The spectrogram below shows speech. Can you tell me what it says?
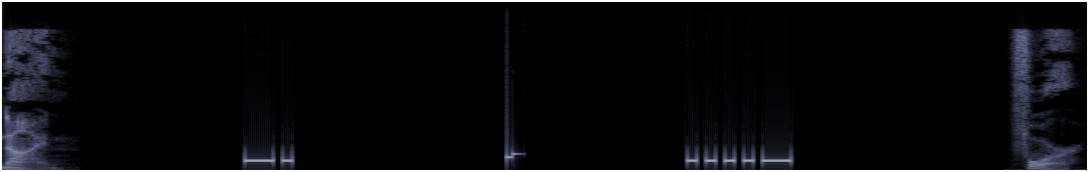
Nine. Four.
